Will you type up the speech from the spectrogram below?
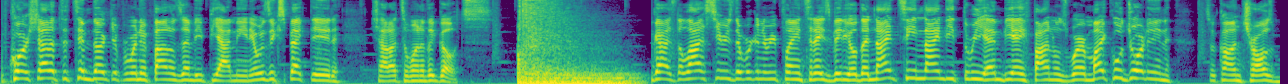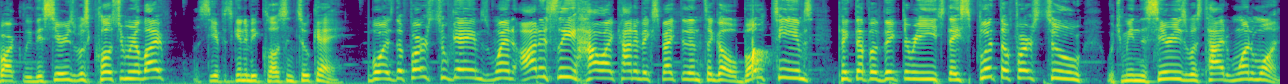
Of course, shout out to Tim Duncan for winning Finals MVP. I mean, it was expected. Shout out to one of the GOATs. Guys, the last series that we're going to replay in today's video, the 1993 NBA Finals where Michael Jordan took on Charles Barkley. This series was close in real life. Let's see if it's going to be close in 2K. Boys, the first two games went honestly how I kind of expected them to go. Both teams picked up a victory each. They split the first two, which means the series was tied 1-1.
